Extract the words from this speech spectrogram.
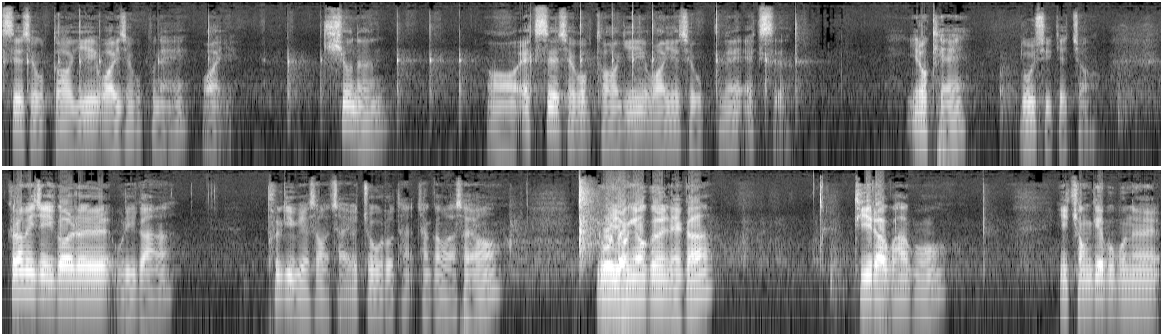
X의 제곱 더하기 Y 제곱분의 Y, Q는 어, x의 제곱 더하기 y의 제곱분의 x 이렇게 놓을 수 있겠죠. 그러면 이제 이거를 우리가 풀기 위해서 자 이쪽으로 다, 잠깐 와서요. 이 영역을 내가 d라고 하고 이 경계 부분을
